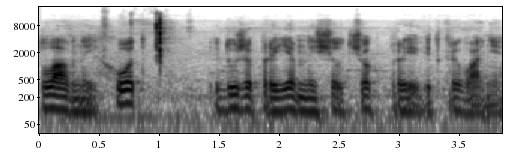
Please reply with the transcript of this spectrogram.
плавний ход і дуже приємний щелчок при відкриванні.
